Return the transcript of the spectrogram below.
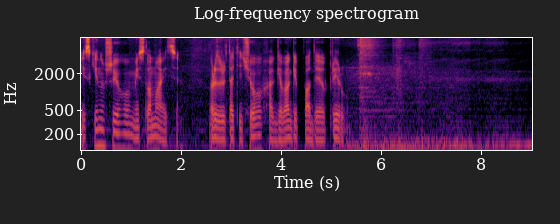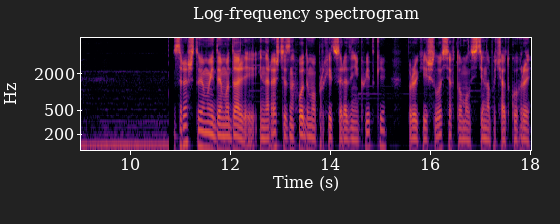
і скинувши його, міст ламається, в результаті чого Хагі-Вагі падає в прірву. Зрештою, ми йдемо далі і нарешті знаходимо прохід всередині квітки, про який йшлося в тому листі на початку гри.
